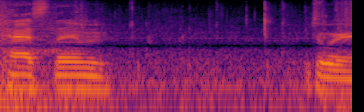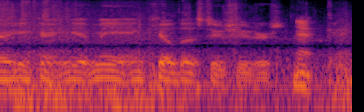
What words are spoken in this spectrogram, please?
past them to where he couldn't get me and killed those two shooters, Yeah, okay.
